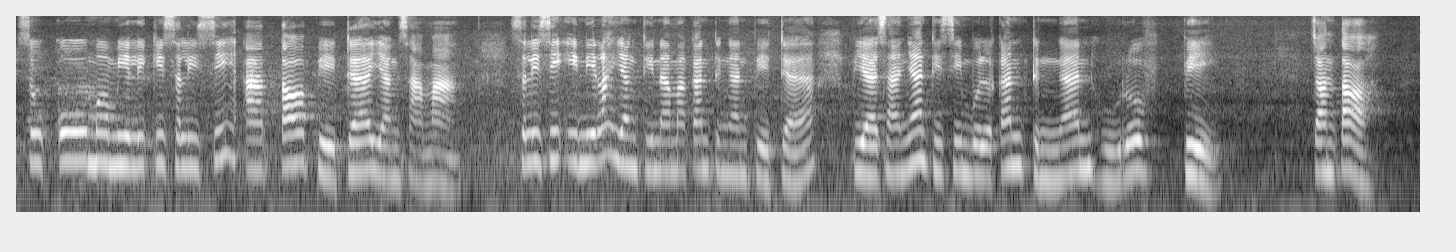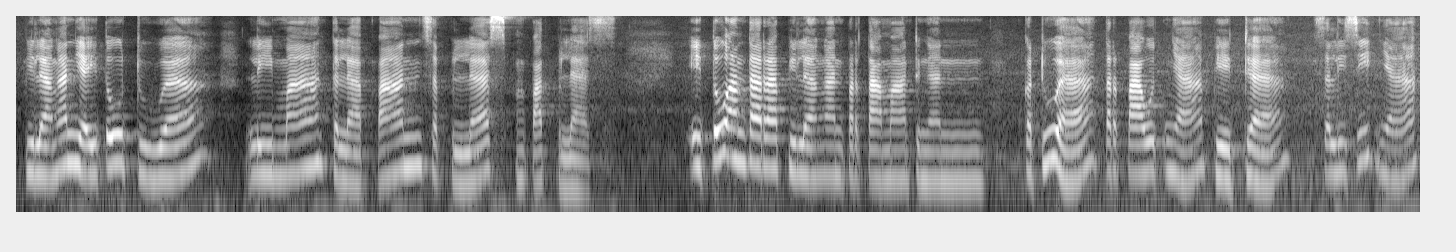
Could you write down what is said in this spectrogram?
suku memiliki selisih atau beda yang sama. Selisih inilah yang dinamakan dengan beda, biasanya disimbolkan dengan huruf B. Contoh, bilangan yaitu 2, 5, 8, 11, 14. Itu antara bilangan pertama dengan kedua terpautnya beda selisihnya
